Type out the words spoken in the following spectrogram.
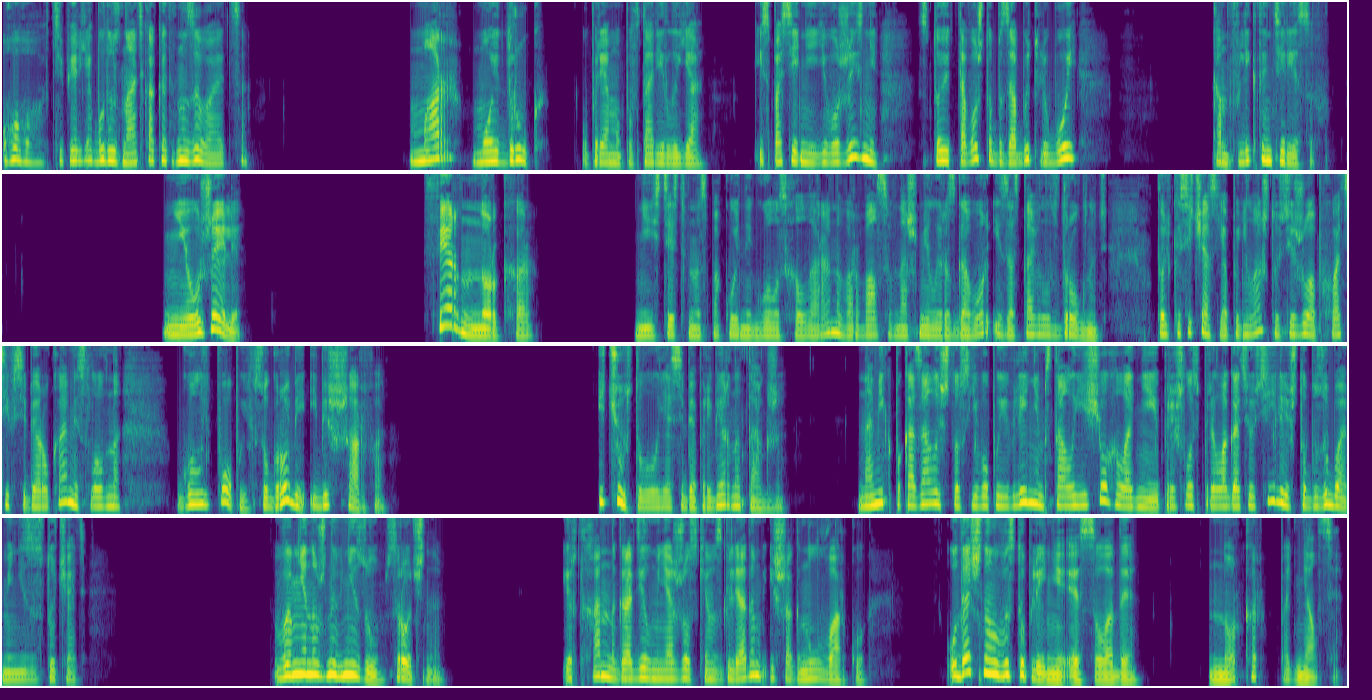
О, теперь я буду знать, как это называется. Мар — мой друг упрямо повторила я. И спасение его жизни стоит того, чтобы забыть любой конфликт интересов. Неужели? Ферн Норкхар. Неестественно спокойный голос Халлорана ворвался в наш милый разговор и заставил вздрогнуть. Только сейчас я поняла, что сижу, обхватив себя руками, словно голой попой в сугробе и без шарфа. И чувствовала я себя примерно так же. На миг показалось, что с его появлением стало еще холоднее, пришлось прилагать усилия, чтобы зубами не застучать. «Вы мне нужны внизу, срочно». Иртхан наградил меня жестким взглядом и шагнул в арку. «Удачного выступления, Эссаладе». Норкар поднялся.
